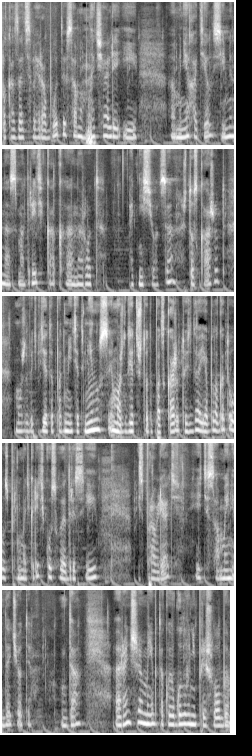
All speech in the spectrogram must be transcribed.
показать свои работы в самом начале, и а, мне хотелось именно смотреть, как народ отнесется, что скажут, может быть, где-то подметят минусы, может, где-то что-то подскажут. То есть, да, я была готова воспринимать критику в свой адрес и исправлять эти самые недочеты. Да. Раньше мне бы такое в голову не пришло бы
